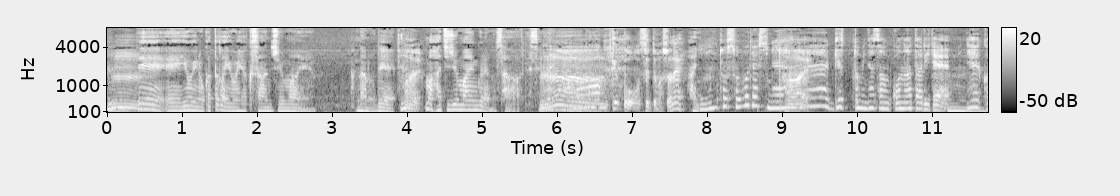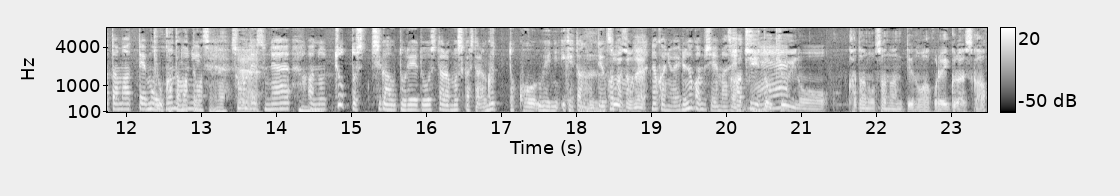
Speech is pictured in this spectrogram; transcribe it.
えー、4位の方が430万円なので、はい、まあ80万円ぐらいの差ですよね。結構競ってましたね。はい。本当そうですね。はい、ぎゅっと皆さんこの辺りでね、固まって、もう固まってますよね。そうですね。あの、ちょっと違うトレードをしたらもしかしたらぐっとこう上に行けたなんていう方も中にはいるのかもしれませんね。8位と9位の方の差なんていうのはこれいくらですか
